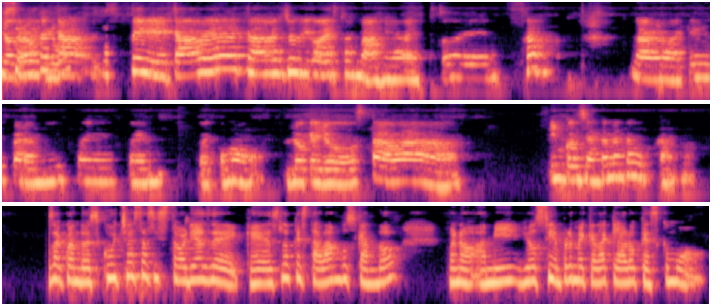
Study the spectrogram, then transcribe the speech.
yo creo que cada, sí, cada vez, cada vez yo digo esto es magia, esto es... la verdad que para mí fue, fue, fue como lo que yo estaba inconscientemente buscando. O sea, cuando escucho estas historias de qué es lo que estaban buscando, bueno, a mí yo siempre me queda claro que es como,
